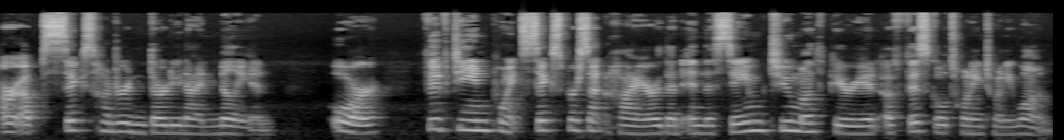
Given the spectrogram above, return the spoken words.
are up 639 million, or 15.6% higher than in the same two-month period of fiscal 2021.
